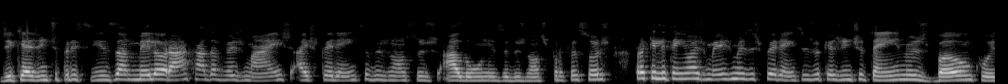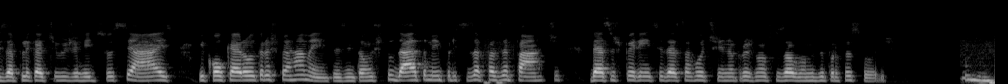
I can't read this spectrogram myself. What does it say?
de que a gente precisa melhorar cada vez mais a experiência dos nossos alunos e dos nossos professores para que eles tenham as mesmas experiências do que a gente tem nos bancos, aplicativos de redes sociais e qualquer outras ferramentas. Então, estudar também precisa fazer parte dessa experiência e dessa rotina para os nossos alunos e professores. Uhum.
